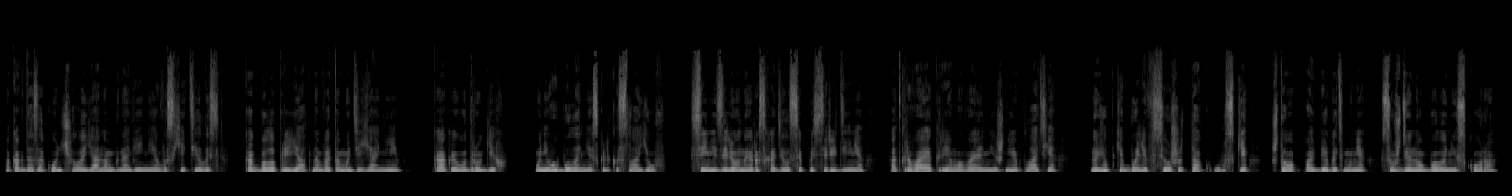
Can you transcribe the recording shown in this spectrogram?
а когда закончила, я на мгновение восхитилась, как было приятно в этом одеянии. Как и у других, у него было несколько слоев, Синий-зеленый расходился посередине, открывая кремовое нижнее платье, но юбки были все же так узкие, что побегать мне суждено было не скоро.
